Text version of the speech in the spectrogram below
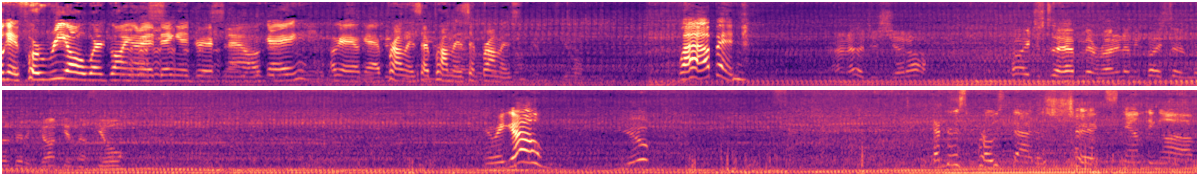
Okay, for real, we're going on a dinghy drift now, okay? Okay, okay, I promise, I promise, I promise. What happened? I don't know, it just shut off. Probably just 'cause I haven't been running. I mean, probably still a little bit of gunk in the fuel. Here we go. Yep. Look at this pro status chick standing up.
